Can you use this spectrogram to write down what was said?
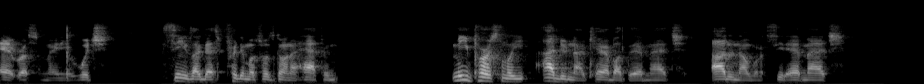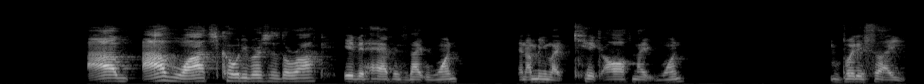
at WrestleMania, which seems like that's pretty much what's going to happen. Me personally, I do not care about that match. I do not want to see that match. I've I've watched Cody versus The Rock if it happens night one, and I mean like kick off night one. But it's like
